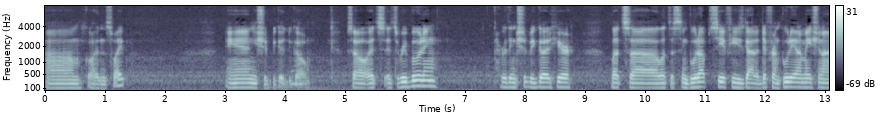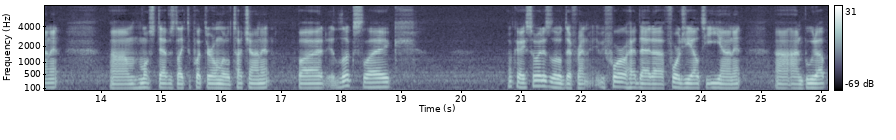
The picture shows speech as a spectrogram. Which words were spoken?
Um, go ahead and swipe. And you should be good to go. So it's it's rebooting. Everything should be good here. Let's uh, let this thing boot up see if he's got a different boot animation on it um, most devs like to put their own little touch on it but it looks like okay so it is a little different. Before it had that uh, 4G LTE on it uh, on boot up.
